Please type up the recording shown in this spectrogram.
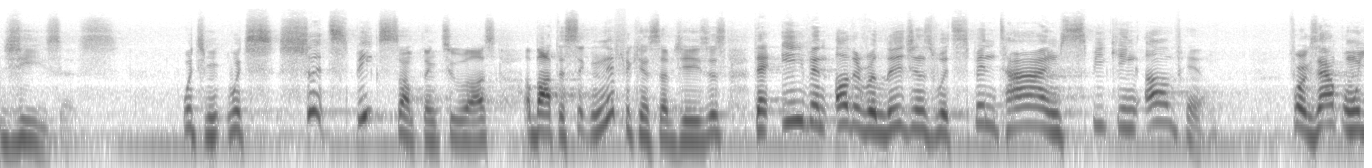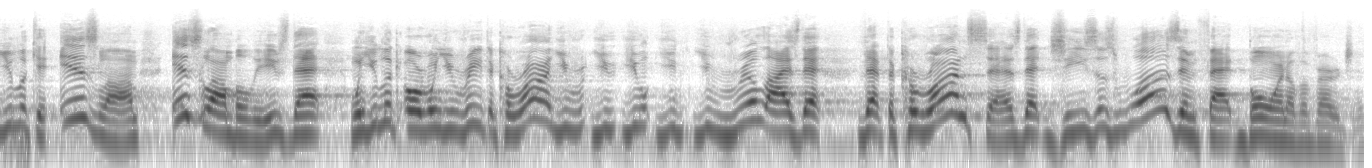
Jesus which, which should speak something to us about the significance of Jesus, that even other religions would spend time speaking of him. For example, when you look at Islam, Islam believes that when you look, or when you read the Quran, you, you, you, you, you realize that, that the Quran says that Jesus was, in fact, born of a virgin.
